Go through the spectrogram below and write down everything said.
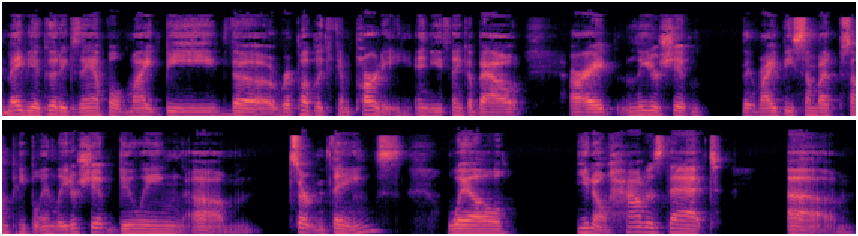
maybe a good example might be the Republican Party. And you think about, all right, leadership, there might be somebody, some people in leadership doing um, certain things. Well, you know, how does that um,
